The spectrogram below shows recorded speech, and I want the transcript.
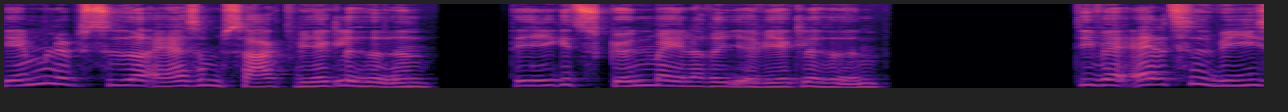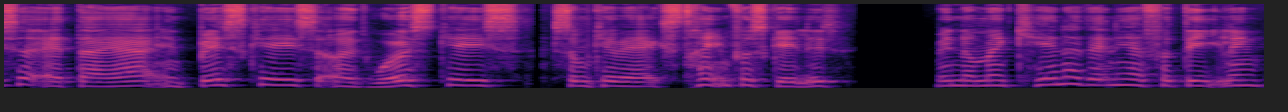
Gennemløbstider er som sagt virkeligheden. Det er ikke et skønmaleri af virkeligheden. De vil altid vise, at der er en best case og et worst case, som kan være ekstremt forskelligt. Men når man kender den her fordeling,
